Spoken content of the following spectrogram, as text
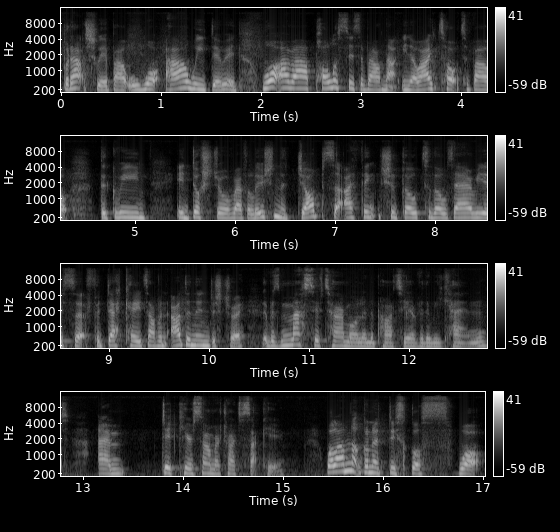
but actually about, well, what are we doing? What are our policies around that? You know, I talked about the green industrial revolution, the jobs that I think should go to those areas that for decades haven't had an industry. There was massive turmoil in the party over the weekend. Um, did Keir Starmer try to sack you? Well, I'm not going to discuss what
